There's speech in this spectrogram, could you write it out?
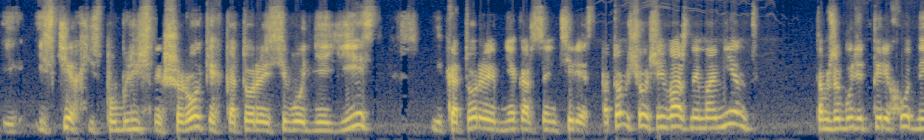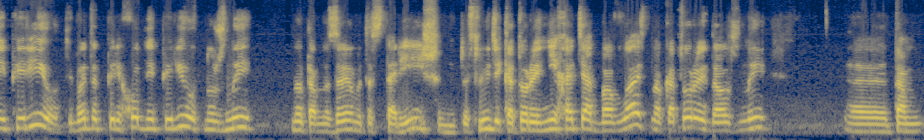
И, из тех, из публичных, широких, которые сегодня есть, и которые, мне кажется, интересны. Потом еще очень важный момент, там же будет переходный период, и в этот переходный период нужны ну, там, назовем это старейшими, то есть люди, которые не хотят во власть, но которые должны э, там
